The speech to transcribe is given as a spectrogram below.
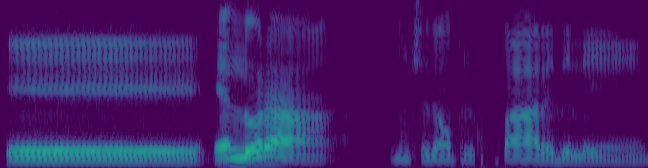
E, e, allora non ci dobbiamo preoccupare delle,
